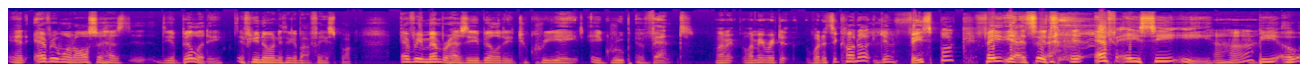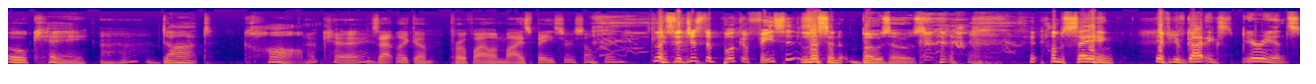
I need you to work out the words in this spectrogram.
And everyone also has the ability, if you know anything about Facebook, every member has the ability to create a group event. Let me let me read it. What is it called again? Facebook. Fa- yeah, it's it's F A C E Uh-huh. B O O K Uh-huh. dot com. Okay. Is that like a profile on MySpace or something? Is it just a book of faces? Listen, bozos. I'm saying if you've got experience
